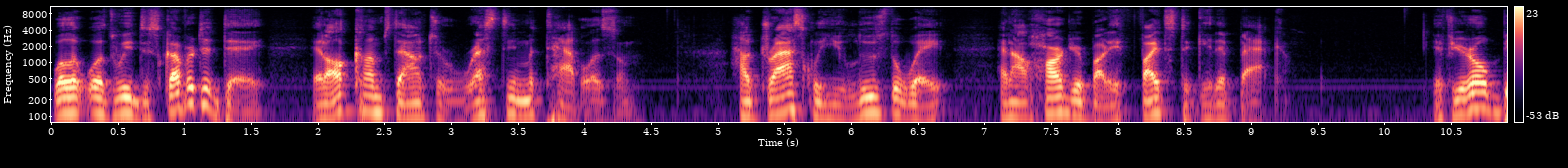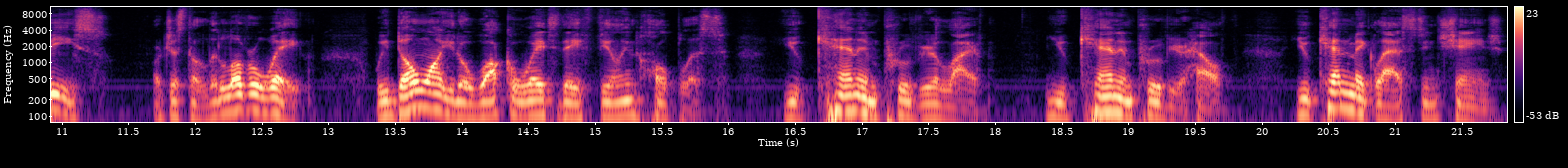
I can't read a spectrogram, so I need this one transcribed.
Well, it was we discovered today, it all comes down to resting metabolism. How drastically you lose the weight and how hard your body fights to get it back. If you're obese or just a little overweight, we don't want you to walk away today feeling hopeless. You can improve your life. You can improve your health. You can make lasting change.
